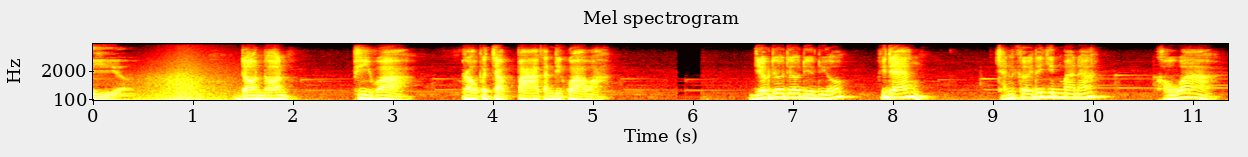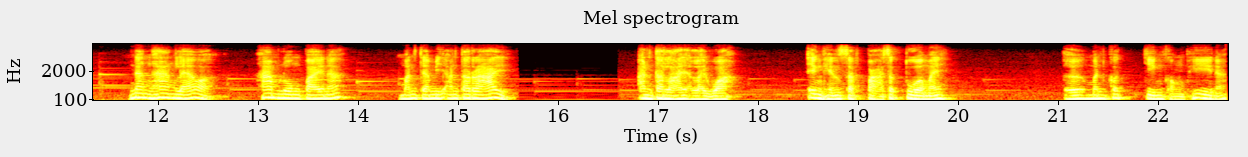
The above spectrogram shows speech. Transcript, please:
เดียว ดอนดอน พี่ว่าเราไปจับปลากันดีกว่าว่ะ เดี๋ยวเดี๋ยวเดี๋ยวเดี๋ยวเดี๋ยวพี่แดง ฉันเคยได้ยินมานะ เขาว่านั่งห้างแล้วอะ ห้ามลงไปนะ มันจะมีอันตราย อันตรายอะไรวะ เอ็งเห็นสัตว์ป่าสักตัวไหม เออ มันก็จริงของพี่นะ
